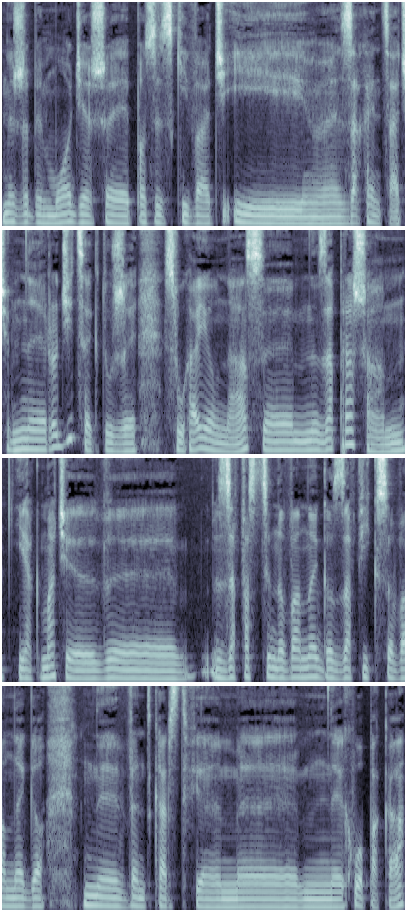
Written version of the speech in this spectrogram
żeby młodzież e, pozyskiwać i e, zachęcać. Rodzice, którzy słuchają nas, e, zapraszam, jak macie zafascynowanego, zafiksowanego wędkarstwem chłopaka,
